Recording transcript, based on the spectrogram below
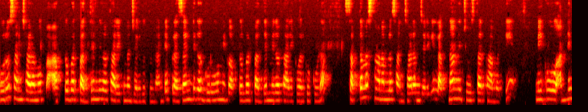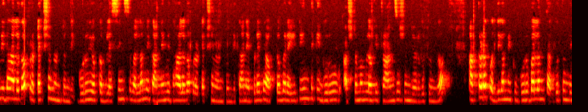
గురు సంచారము అక్టోబర్ పద్దెనిమిదో తారీఖున జరుగుతుంది. అంటే ప్రజెంట్గా గురువు మీకు అక్టోబర్ పద్దెనిమిదో తారీఖు వరకు కూడా సప్తమ స్థానంలో సంచారం జరిగి లగ్నాన్ని చూస్తారు కాబట్టి మీకు అన్ని విధాలుగా ప్రొటెక్షన్ ఉంటుంది. గురువు యొక్క బ్లెస్సింగ్స్ వల్ల మీకు అన్ని విధాలుగా ప్రొటెక్షన్ ఉంటుంది. కానీ ఎప్పుడైతే అక్టోబర్ ఎయిటీన్త్కి గురువు అష్టమంలోకి ట్రాన్సిషన్ జరుగుతుందో అక్కడ కొద్దిగా మీకు గురుబలం తగ్గుతుంది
